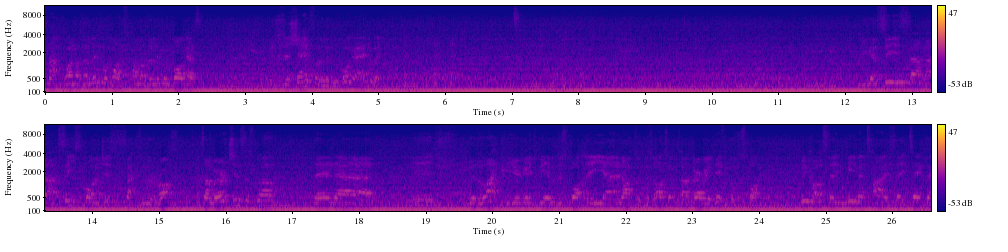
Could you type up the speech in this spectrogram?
snap one of the little ones, one of the little bogas. Which is a shame for the little boga anyway. You can see some uh, sea sponges stuck to the rocks, some urchins as well. Then, uh, with luck, you're going to be able to spot uh, an octopus. Octopuses are very difficult to spot because they mimetize, they take the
